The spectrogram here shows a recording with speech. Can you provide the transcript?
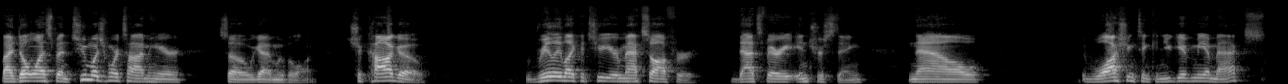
but I don't want to spend too much more time here. So we got to move along. Chicago, really like a two year max offer. That's very interesting. Now, Washington, can you give me a max?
